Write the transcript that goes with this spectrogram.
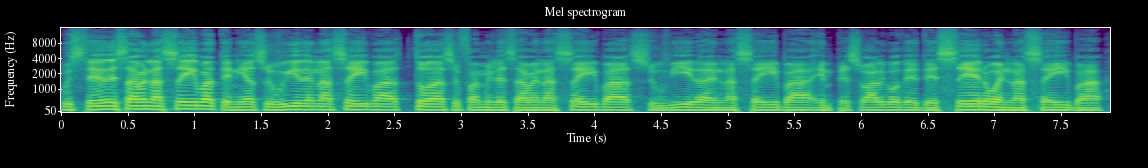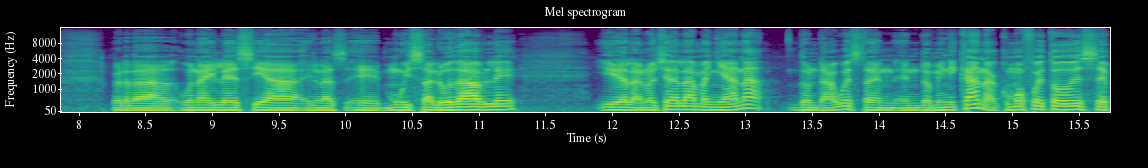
usted estaba en la Ceiba, tenía su vida en la Ceiba, toda su familia estaba en la Ceiba, su vida en la Ceiba, empezó algo desde cero en la Ceiba, ¿verdad? Una iglesia eh, muy saludable y de la noche a la mañana, Don Dago está en, Dominicana. ¿Cómo fue todo ese,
